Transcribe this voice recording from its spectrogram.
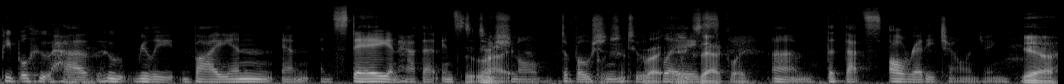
people who have who really buy in and, and stay and have that institutional devotion to a Right, place, exactly. Um, that that's already challenging. Yeah,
